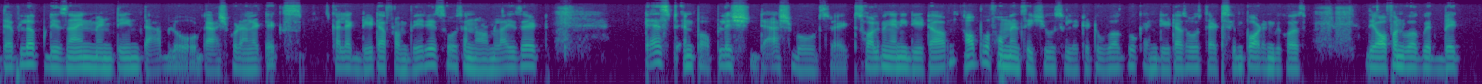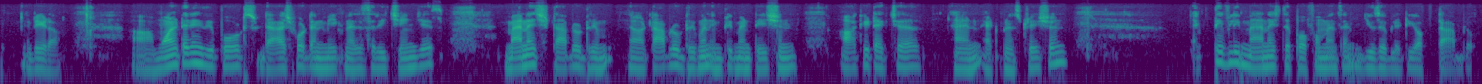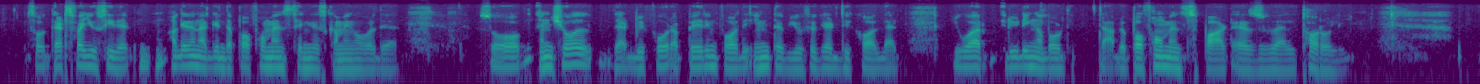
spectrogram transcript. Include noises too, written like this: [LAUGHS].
develop, design, maintain Tableau, dashboard analytics, collect data from various sources and normalize it, test and publish dashboards, right? Solving any data or performance issues related to workbook and data source. That's important because they often work with big data. Uh, monitoring reports, dashboard, and make necessary changes. Manage Tableau, dream, uh, Tableau driven implementation, architecture, and administration. Actively manage the performance and usability of Tableau so that's why you see that mm, mm, again and again the performance thing is coming over there. So ensure that before appearing for the interview if you get the call that you are reading about the tableau performance part as well thoroughly.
